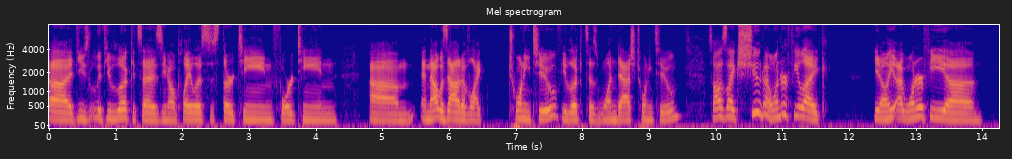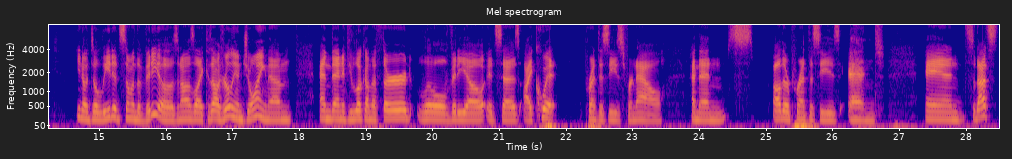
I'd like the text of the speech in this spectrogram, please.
uh, if you if you look it says you know playlist is 13 14 um, and that was out of like 22 if you look it says 1-22 so i was like shoot i wonder if he like you know, he, I wonder if he, uh, you know, deleted some of the videos. And I was like, because I was really enjoying them. And then if you look on the third little video, it says, I quit, parentheses for now. And then other parentheses, end. And so that's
